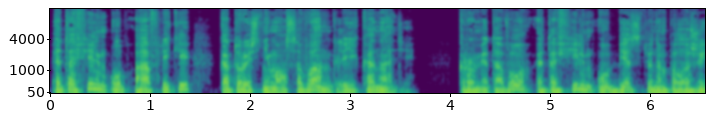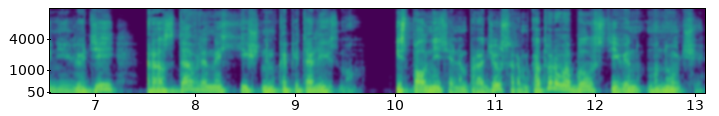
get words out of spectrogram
Это фильм об Африке, который снимался в Англии и Канаде. Кроме того, это фильм о бедственном положении людей, раздавленных хищным капитализмом, исполнительным продюсером которого был Стивен Мнучи,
